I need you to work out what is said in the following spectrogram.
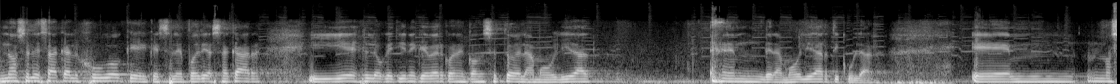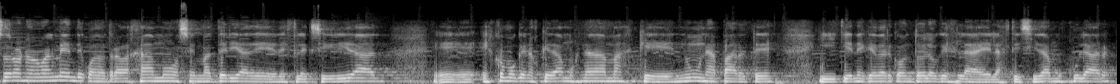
no se le saca el jugo que, que se le podría sacar y es lo que tiene que ver con el concepto de la movilidad, de la movilidad articular. Eh, nosotros normalmente cuando trabajamos en materia de flexibilidad eh, es como que nos quedamos nada más que en una parte y tiene que ver con todo lo que es la elasticidad muscular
